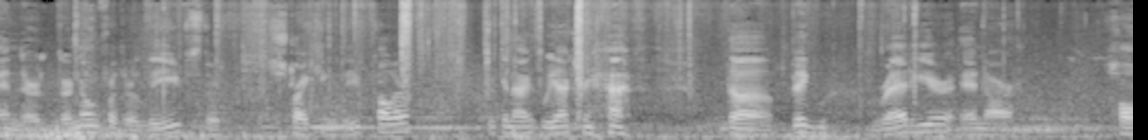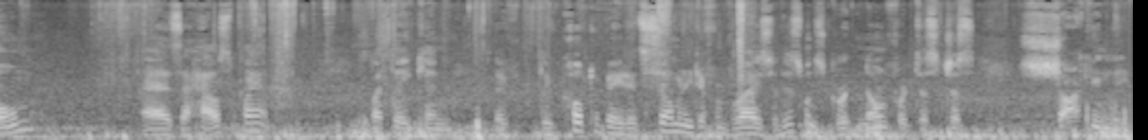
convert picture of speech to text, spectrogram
and they're they're known for their leaves, their striking leaf color. We can we actually have the big red here in our home as a house plant, but they can they've, they've cultivated so many different varieties. So this one's known for just just shockingly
